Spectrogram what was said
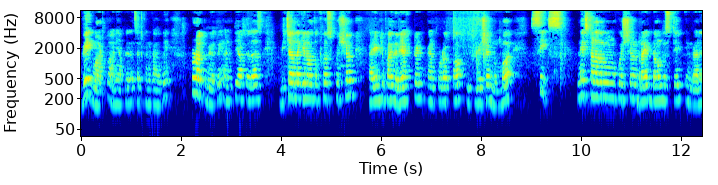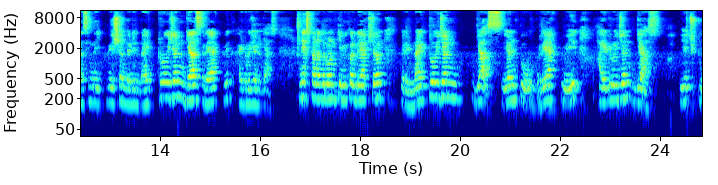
वेग वाढतो आणि आपल्याला चटकन काय होते प्रोडक्ट मिळतोय. आणि ते आपल्याला विचारला गेला होता first question identify the reactant and product of equation number six next another one question write down the step in balancing the equation that is nitrogen gas react with hydrogen gas next another one chemical reaction that is nitrogen gas N two react with hydrogen gas H two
